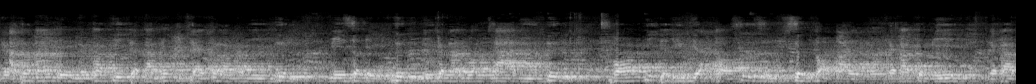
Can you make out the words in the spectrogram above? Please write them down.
แต่เท่านั้นเองนะครับที่จะทำให้จิตใจของเราดีขึ้น มีสติขึ้น มีกำลังวังชาดีขึ้น พร้อมที่จะยืนหยัดต่อสู้สืบต่อไปนะครับ ตรงนี้นะครับ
